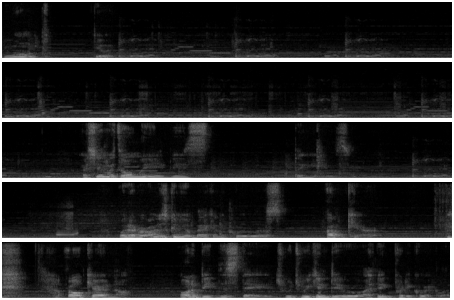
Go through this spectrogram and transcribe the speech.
You won't do it. I assume it's only these thingies. Whatever, I'm just gonna go back in into Clueless. I don't care. I don't care enough. I want to beat this stage, which we can do, I think, pretty quickly.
